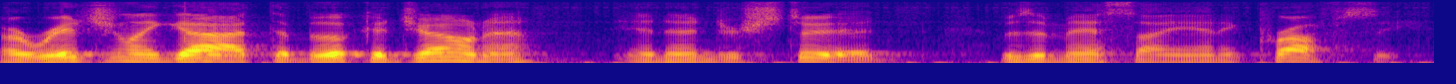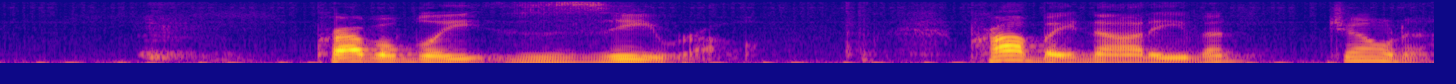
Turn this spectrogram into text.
originally got the book of Jonah and understood it was a messianic prophecy? Probably zero. Probably not even Jonah.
